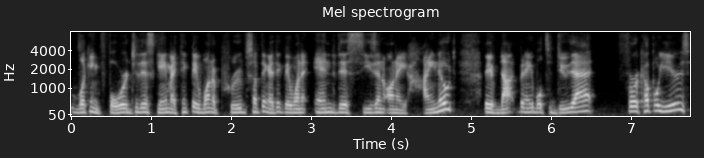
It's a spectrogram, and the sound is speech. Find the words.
looking forward to this game. I think they want to prove something. I think they want to end this season on a high note. They have not been able to do that for a couple years,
